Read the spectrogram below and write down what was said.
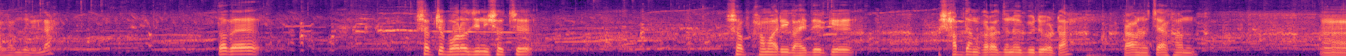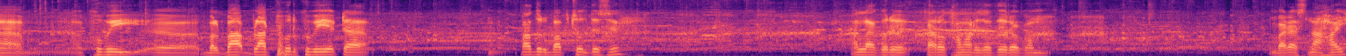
আলহামদুলিল্লাহ। তবে সবচেয়ে বড় জিনিস হচ্ছে সব খামারি ভাইদেরকে সাবধান করার জন্য ভিডিওটা, কারণ হচ্ছে এখন খুবই ব্লাড ফ্লুর খুবই একটা প্রাদুর্ভাব চলতেছে। আল্লাহ করে কারও খামারে যাতে এরকম ভাইরাস না হয়।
